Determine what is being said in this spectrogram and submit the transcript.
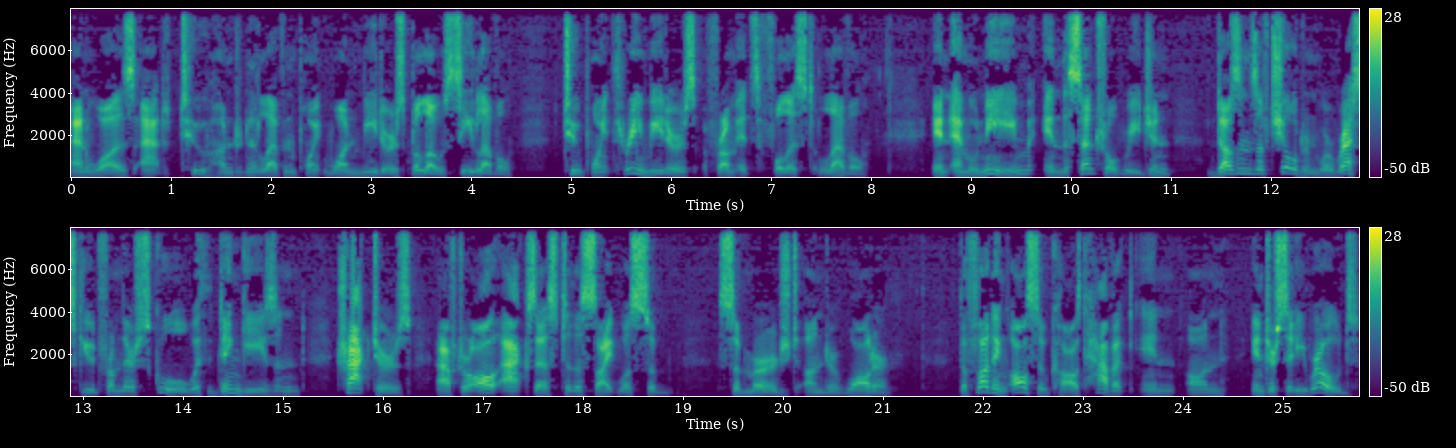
and was at 211.1 meters below sea level, 2.3 meters from its fullest level. In Emunim, in the central region, Dozens of children were rescued from their school with dinghies and tractors after all access to the site was sub- submerged under water. The flooding also caused havoc in, on intercity roads,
